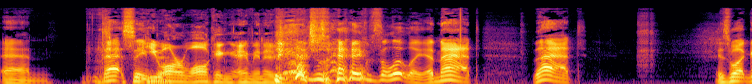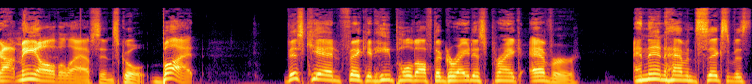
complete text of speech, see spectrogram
And That seemed You to- are walking ammunition. Absolutely. And that that is what got me all the laughs in school. But this kid thinking he pulled off the greatest prank ever and then having six of his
